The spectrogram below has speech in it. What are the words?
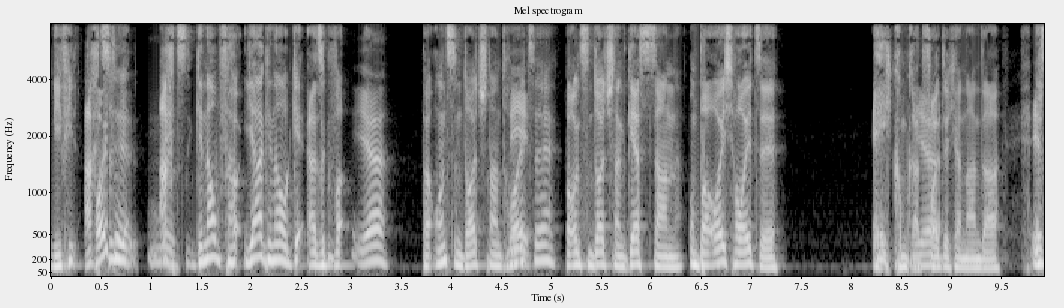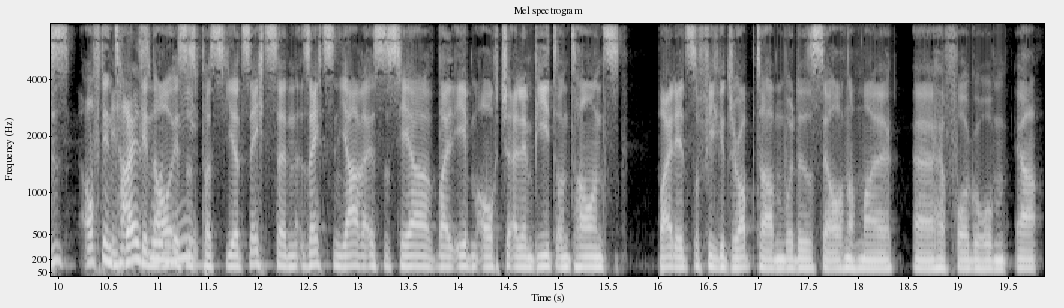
wie viel? 18, heute? Nee. 18 genau, ja, genau. Also ja. bei uns in Deutschland heute, nee. bei uns in Deutschland gestern und bei euch heute. Ey, ich komme gerade yeah. voll durcheinander. Es ist auf den Tag genau ist es passiert. 16, 16 Jahre ist es her, weil eben auch Joel Embiid und Towns beide jetzt so viel gedroppt haben, wurde das ja auch nochmal äh, hervorgehoben. Ja.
